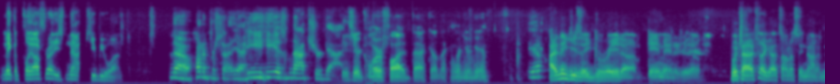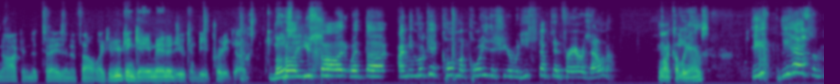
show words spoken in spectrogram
make a playoff run, he's not QB one. No, hundred percent. Yeah, he he is not your guy. He's your glorified backup that can win you a game. Yep. I think he's a great uh, game manager there, which I feel like that's honestly not a knock in today's NFL. Like if you can game manage, you can be pretty good. Most Well, you saw it with uh I mean, look at Colt McCoy this year when he stepped in for Arizona. Won a couple He- games. He he had some.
